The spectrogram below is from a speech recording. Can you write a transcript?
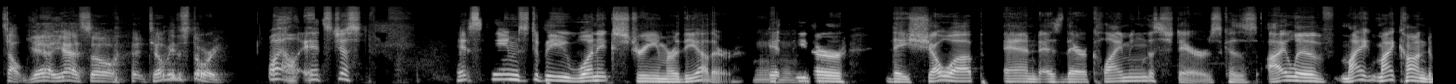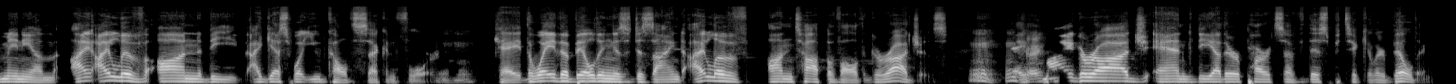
So yeah, yeah. So tell me the story. Well, it's just It seems to be one extreme or the other. Mhm. It's either they show up and as they're climbing the stairs, because I live my my condominium, I, I live on the I guess what you'd call the second floor. Mhm. Okay. The way the building is designed, I live on top of all the garages. Mm, okay? okay. My garage and the other parts of this particular building.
